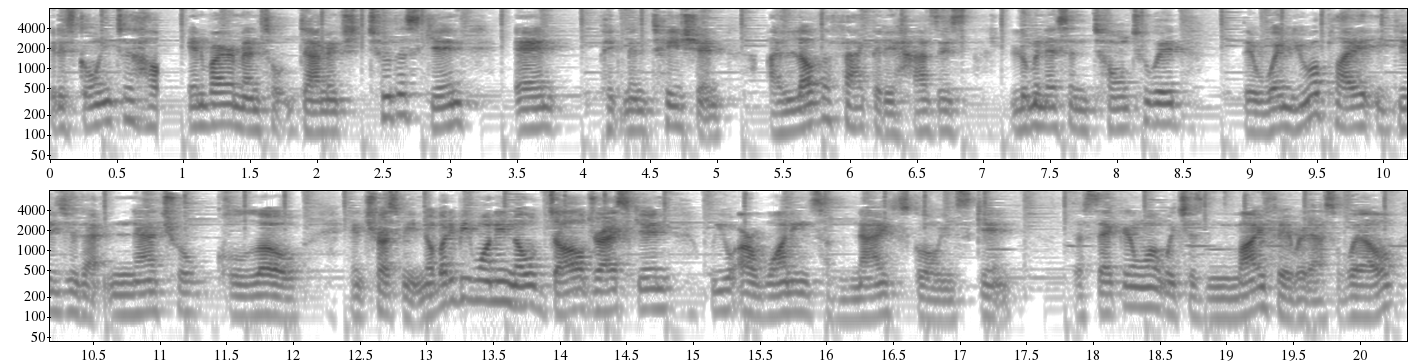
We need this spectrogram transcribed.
It is going to help environmental damage to the skin and pigmentation. I love the fact that it has this luminescent tone to it that when you apply it, it gives you that natural glow. And trust me, nobody be wanting no dull, dry skin. We are wanting some nice glowing skin. The second one, which is my favorite as well,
